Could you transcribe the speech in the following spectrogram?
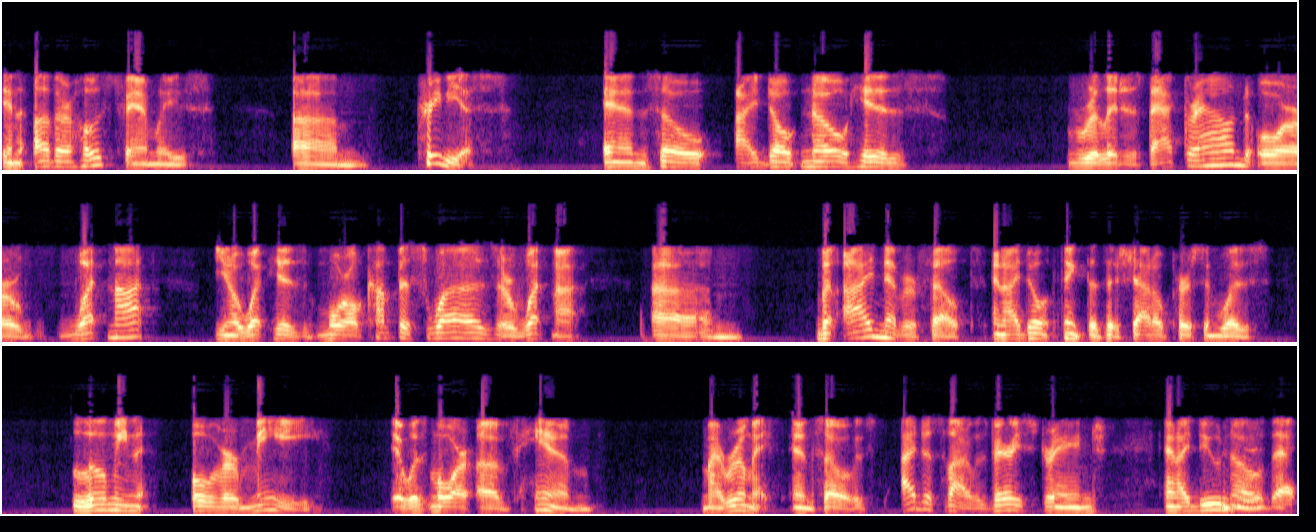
in other host families um, previous. And so I don't know his religious background or whatnot, you know, what his moral compass was or whatnot. Um, but I never felt, and I don't think that the shadow person was looming over me. It was more of him my roommate. And so it was, I just thought it was very strange. And I do know mm-hmm. that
